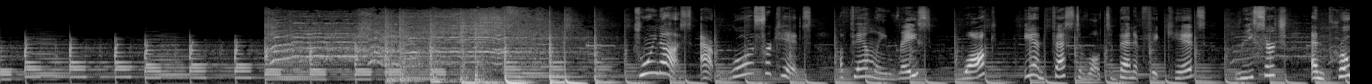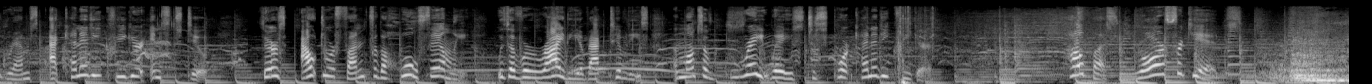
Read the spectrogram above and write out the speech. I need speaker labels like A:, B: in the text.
A: Join us at Roar for Kids, a family race, walk, and festival to benefit kids, research, and programs at Kennedy Krieger Institute. There's outdoor fun for the whole family with a variety of activities and lots of great ways to support Kennedy Krieger. Help us roar for kids.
